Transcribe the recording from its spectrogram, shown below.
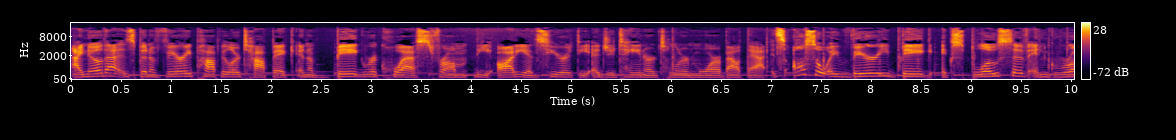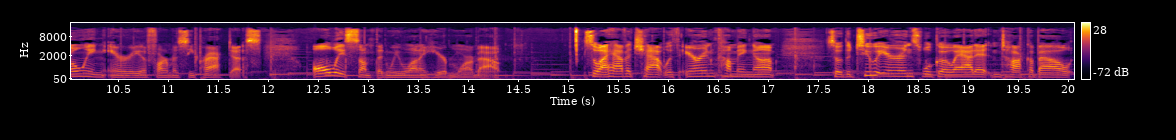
I know that has been a very popular topic and a big request from the audience here at the Edutainer to learn more about that. It's also a very big, explosive, and growing area of pharmacy practice. Always something we want to hear more about. So I have a chat with Erin coming up. So the two Erins will go at it and talk about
